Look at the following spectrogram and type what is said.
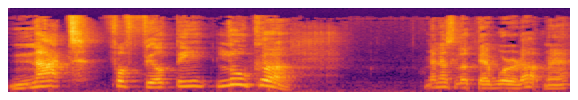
not for filthy lucre. Man, let's look that word up, man.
